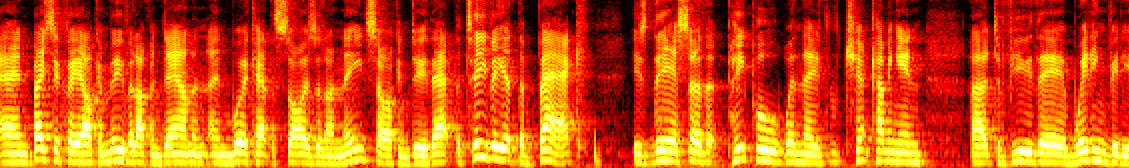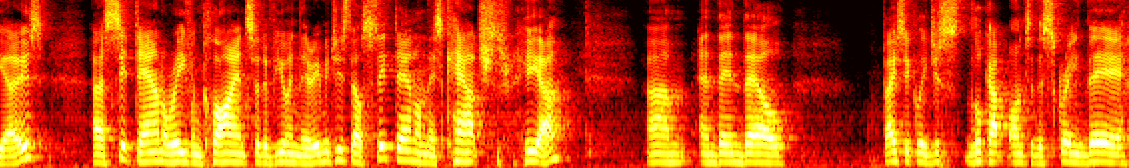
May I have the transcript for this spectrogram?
and basically I can move it up and down and, and work out the size that I need, so I can do that. The TV at the back is there so that people, when they're coming in uh, to view their wedding videos, uh, sit down, or even clients that are viewing their images, they'll sit down on this couch here, um, and then they'll basically just look up onto the screen there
